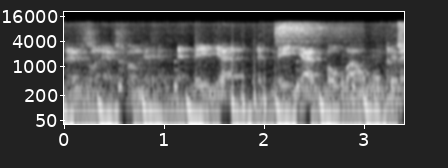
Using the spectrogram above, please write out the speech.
Het gewoon echt gewoon het media, het media, het mobile. Dat is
